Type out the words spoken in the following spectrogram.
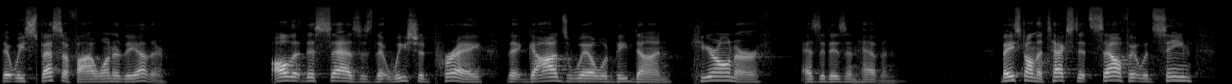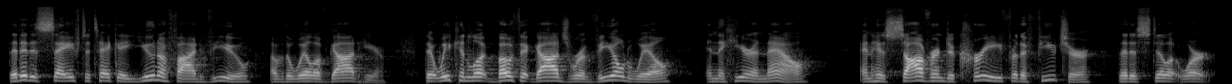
that we specify one or the other. All that this says is that we should pray that God's will would be done here on earth as it is in heaven. Based on the text itself, it would seem that it is safe to take a unified view of the will of God here. That we can look both at God's revealed will in the here and now and his sovereign decree for the future that is still at work.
